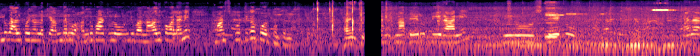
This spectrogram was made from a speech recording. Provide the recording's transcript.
ఇల్లు కాలిపోయిన వాళ్ళకి అందరూ అందుబాటులో ఉండి వాళ్ళని ఆదుకోవాలని మనస్ఫూర్తిగా కోరుకుంటున్నాను. నా పేరు పి రాణి. నేను స్టేటు మహిళా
